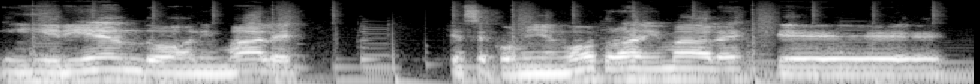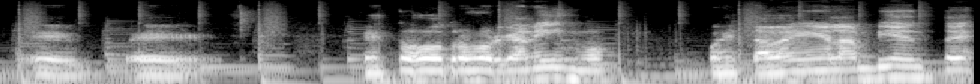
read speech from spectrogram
ingiriendo animales que se comían otros animales, que eh, eh, estos otros organismos pues estaban en el ambiente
